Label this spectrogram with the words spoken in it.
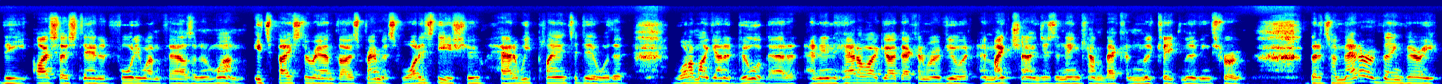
the ISO standard 41001, it's based around those premise. What is the issue? How do we plan to deal with it? What am I going to do about it? And then how do I go back and review it and make changes and then come back and keep moving through? But it's a matter of being very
